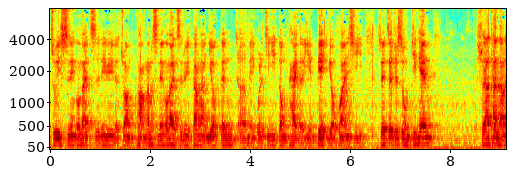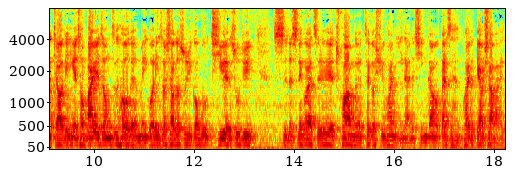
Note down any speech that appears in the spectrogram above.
注意十年公债殖利率的状况。那么十年公债殖率当然又跟呃美国的经济动态的演变有关系。所以这就是我们今天。所要探讨的焦点，因为从八月中之后的美国零售销售数据公布，七月的数据使得十年国债殖利率创了这个循环以来的新高，但是很快就掉下来了。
